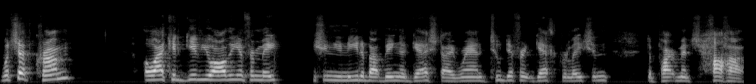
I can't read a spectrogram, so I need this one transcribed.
What's up, Crumb? Oh, I could give you all the information you need about being a guest. I ran two different guest relation departments. Haha.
